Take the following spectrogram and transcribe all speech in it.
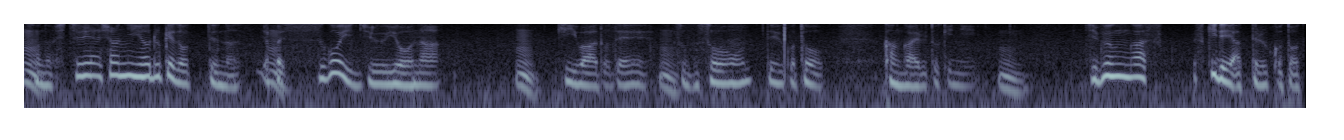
うん、そのシチュエーションによるけどっていうのはやっぱりすごい重要なうん。キーワードで、うん。その騒音っていうことを考えるときにうん。自分がす好きでやってること好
